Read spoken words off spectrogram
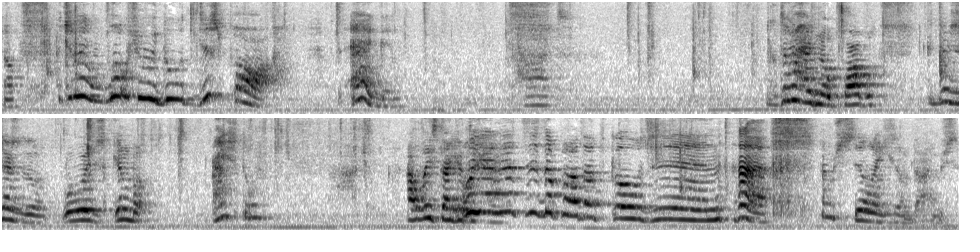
So actually, what should we do with this part? The egg. hot. This has no problem. Just has the lower skin, but I still. At least I get. Oh yeah, this is the part that goes in. I'm silly sometimes.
